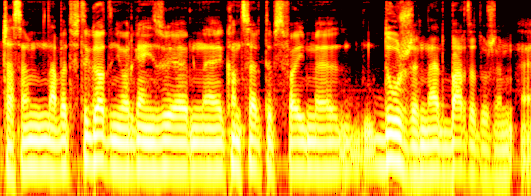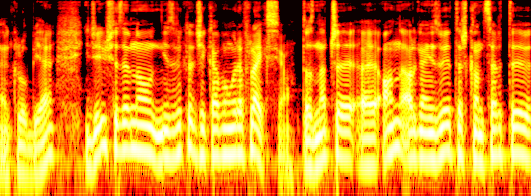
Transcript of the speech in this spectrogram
czasem nawet w tygodniu organizuje e, koncerty w swoim e, dużym, nawet bardzo dużym klubie i dzielił się ze mną niezwykle ciekawą refleksją. To znaczy, on organizuje też koncerty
